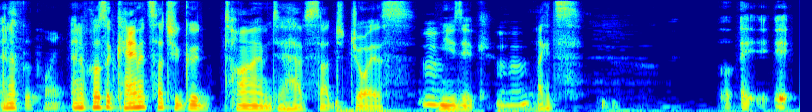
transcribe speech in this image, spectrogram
And that's if- a good point. And of course, it came at such a good time to have such joyous Mm. music. hmm Like it's it, it,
